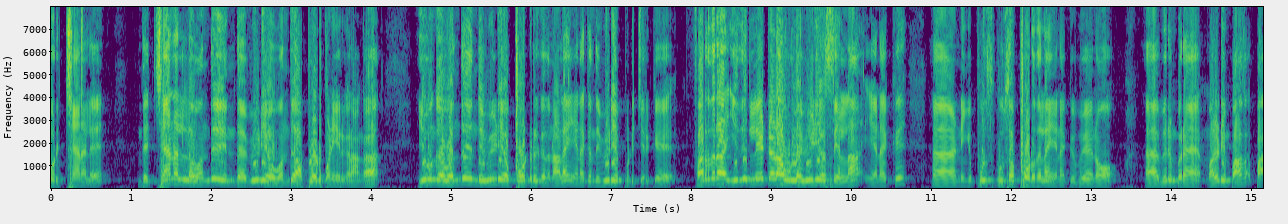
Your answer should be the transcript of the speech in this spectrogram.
ஒரு சேனலு இந்த சேனலில் வந்து இந்த வீடியோ வந்து அப்லோட் பண்ணியிருக்கிறாங்க. இவங்க வந்து இந்த வீடியோ போட்டிருக்கிறதுனால எனக்கு இந்த வீடியோ பிடிச்சிருக்கு. ஃபர்தராக இது ரிலேட்டடாக உள்ள வீடியோஸ் எல்லாம் எனக்கு நீங்கள் புதுசு புதுசாக போடுறதெல்லாம் எனக்கு வேணும். விரும்புகிறேன் மறுபடியும் பாச பா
